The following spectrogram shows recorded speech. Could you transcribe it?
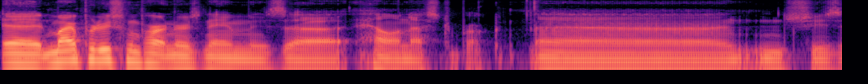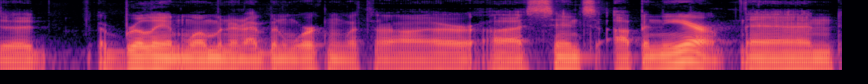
uh, my producing partner's name is uh, Helen Estabrook, and she's a, a, brilliant woman, and I've been working with her uh, since Up in the Air, and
